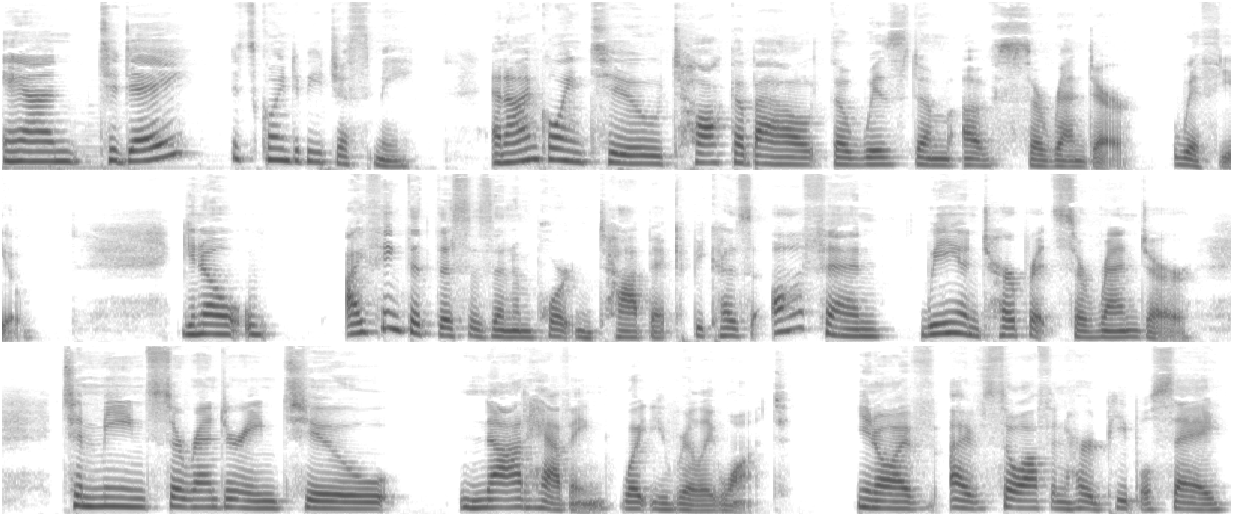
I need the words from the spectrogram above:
and today it's going to be just me. And I'm going to talk about the wisdom of surrender with you. You know, I think that this is an important topic because often we interpret surrender to mean surrendering to not having what you really want. You know, I've I've so often heard people say,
